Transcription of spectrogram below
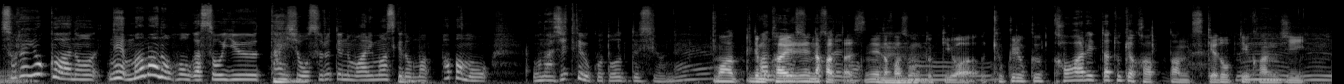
それよくあのねママの方がそういう対処をするっていうのもありますけど、まあ、パパも同じっていうことですよね。まあでも帰れなかったですね。だからその時は極力変われた時は変わったんですけどっていう感じ。うん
